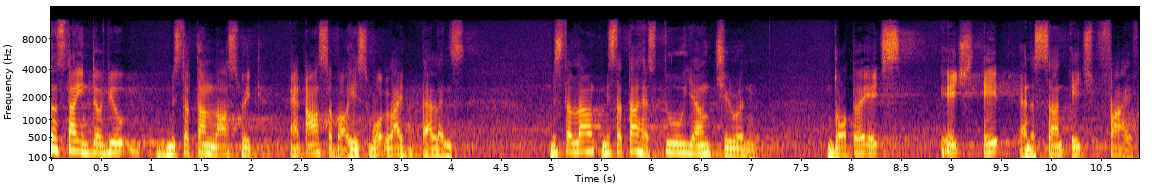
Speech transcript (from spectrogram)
I interviewed Mr. Tan last week and asked about his work-life balance. Mr. Lang, Mr. Tan has two young children, daughter aged, 8 and a son aged 5.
